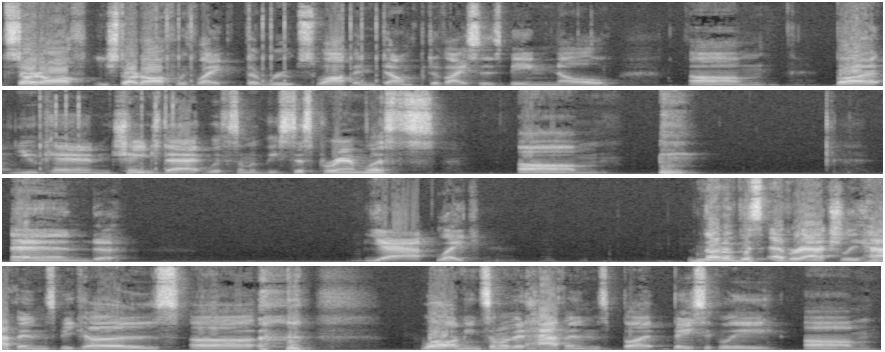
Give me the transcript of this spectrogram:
start off, you start off with like the root swap and dump devices being null, um, but you can change that with some of the sysparam lists, um, and uh, yeah, like none of this ever actually happens because, uh, well, I mean, some of it happens, but basically, um,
